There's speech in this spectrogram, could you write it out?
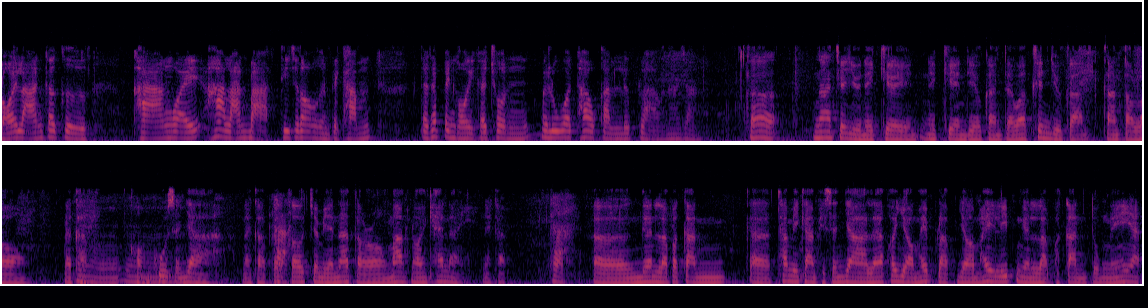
100 ล้านก็คือค้างไว้ 5 ล้านบาทที่จะต้องเอาเงินไปค้ำแต่ถ้าเป็นของเอกชนไม่รู้ว่าเท่ากันหรือเปล่านะอาจารย์ ก็น่าจะอยู่ในเกณฑ์ในเกณฑ์เดียวกัน แต่ว่าขึ้นอยู่กับการต่อรอง นะครับอืมอืมของคู่สัญญานะครับค่ะแล้วเขาจะมีอำนาจต่อรองมากน้อยแค่ไหนนะครับค่ะเอ่อเงินหลักประกันเอ่อถ้ามีการผิดสัญญา แล้วเขายอมให้ปรับยอมให้ริบเงินหลักประกันตรงนี้อะ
